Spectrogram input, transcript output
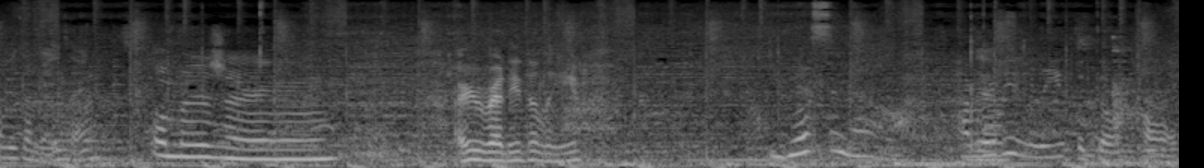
It was amazing. Amazing. Are you ready to leave? Yes and no. I'm Yeah. ready to leave but go home,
